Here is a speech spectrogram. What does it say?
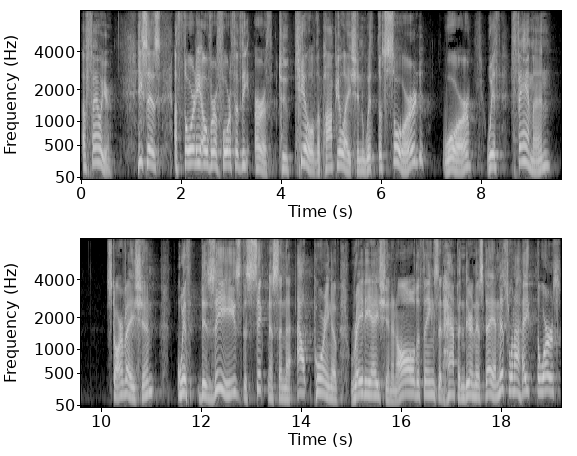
a failure. He says, authority over a fourth of the earth to kill the population with the sword, war, with famine, starvation, with disease, the sickness and the outpouring of radiation and all the things that happen during this day. And this one I hate the worst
